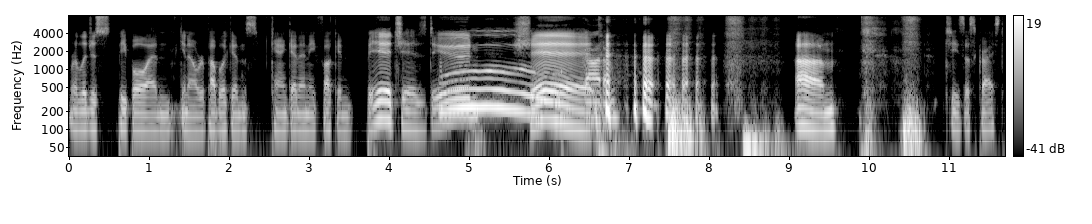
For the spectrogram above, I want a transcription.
religious people and, you know, Republicans can't get any fucking bitches, dude. Ooh, Shit. Got um, Jesus Christ.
